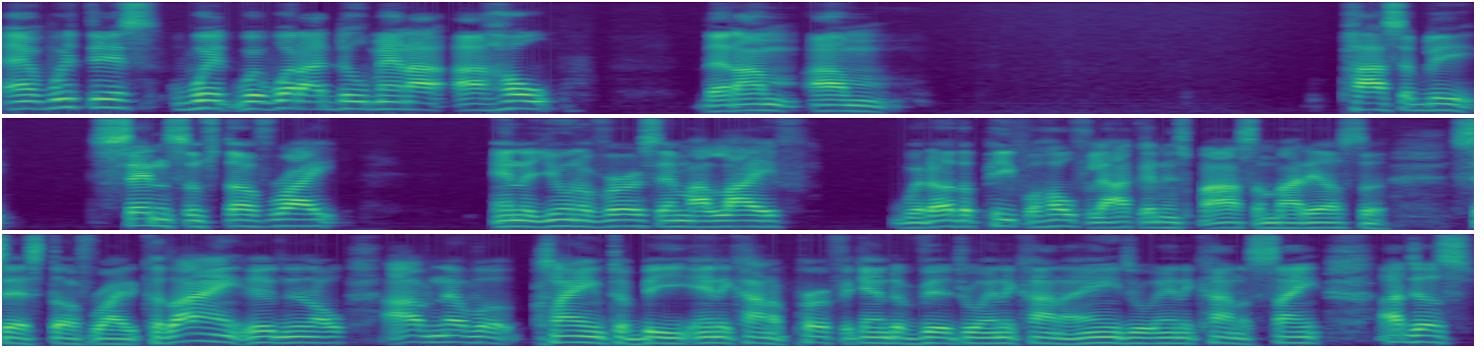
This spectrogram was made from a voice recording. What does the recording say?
and with this, with with what I do, man, I, I hope that I'm I'm possibly setting some stuff right in the universe in my life with other people. Hopefully, I could inspire somebody else to set stuff right. Because I ain't, you know, I've never claimed to be any kind of perfect individual, any kind of angel, any kind of saint. I just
